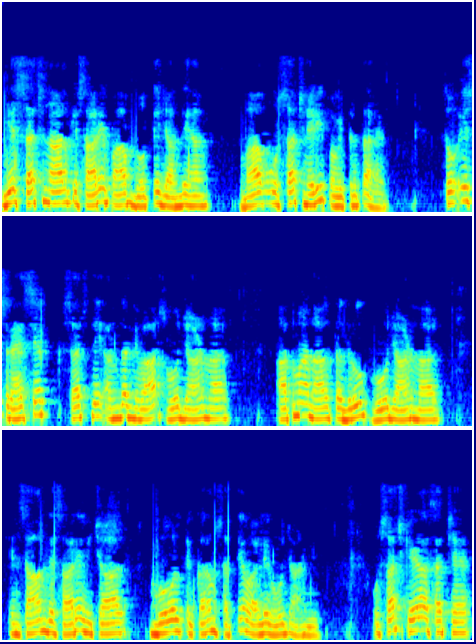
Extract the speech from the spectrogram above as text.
ਜੇ ਸੱਚ ਨਾਲ ਕਿ ਸਾਰੇ ਪਾਪ ਧੋਤੇ ਜਾਂਦੇ ਹਨ ਭਾਵ ਉਹ ਸੱਚ ਨਿਰੀ ਪਵਿੱਤਰਤਾ ਹੈ। ਸੋ ਇਸ ਰਹੱਸਿਕ ਸੱਚ ਦੇ ਅੰਦਰ ਨਿਵਾਸ ਹੋ ਜਾਣ ਨਾਲ, ਆਤਮਾ ਨਾਲ ਤਦਰੂਪ ਹੋ ਜਾਣ ਨਾਲ, ਇਨਸਾਨ ਦੇ ਸਾਰੇ ਵਿਚਾਰ, ਬੋਲ ਤੇ ਕਰਮ ਸੱਤੇ ਵਾਲੇ ਹੋ ਜਾਣਗੇ। ਉਹ ਸੱਚ ਕਿਹੜਾ ਸੱਚ ਹੈ?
